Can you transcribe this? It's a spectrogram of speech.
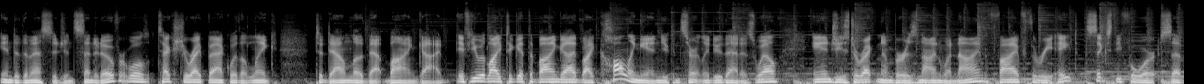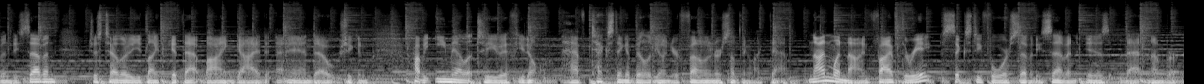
into the message and send it over. We'll text you right back with a link to download that buying guide. If you would like to get the buying guide by calling in, you can certainly do that as well. Angie's direct number is 919 538 6477. Just tell her you'd like to get that buying guide, and uh, she can probably email it to you if you don't have texting ability on your phone or something like that. 919 538 6477 is that number.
